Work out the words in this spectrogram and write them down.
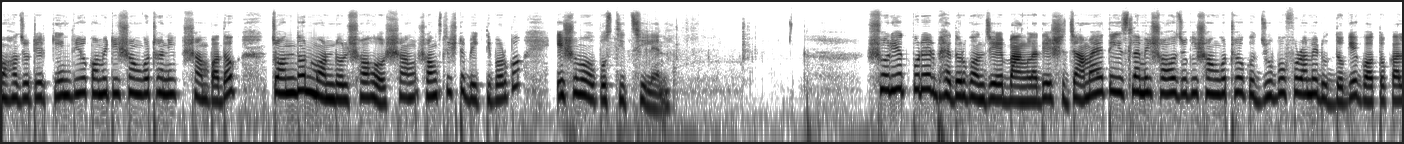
মহাজোটের কেন্দ্রীয় কমিটির সাংগঠনিক সম্পাদক চন্দন মণ্ডল সহ সংশ্লিষ্ট ব্যক্তিবর্গ এ সময় উপস্থিত ছিলেন। শরীয়তপুরের ভেদরগঞ্জে বাংলাদেশ জামায়াতে ইসলামের সহযোগী সংগঠক যুব ফোরামের উদ্যোগে গতকাল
